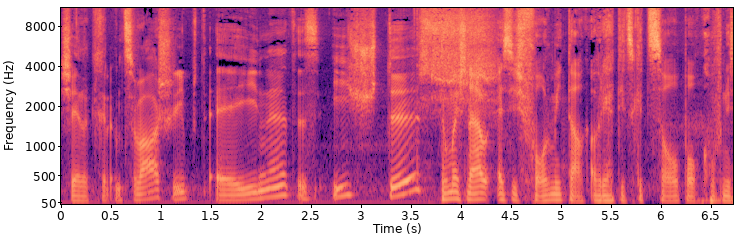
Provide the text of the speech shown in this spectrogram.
Schelker. Und zwar schreibt einer, das ist der... Nur schnell, es ist Vormittag, aber ich hätte jetzt so Bock auf ein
